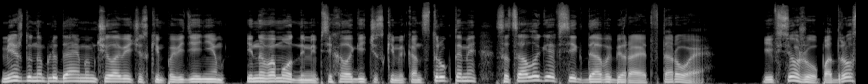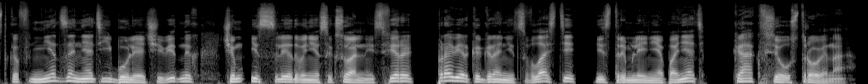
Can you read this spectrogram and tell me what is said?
Между наблюдаемым человеческим поведением и новомодными психологическими конструктами социология всегда выбирает второе. И все же у подростков нет занятий более очевидных, чем исследование сексуальной сферы, проверка границ власти и стремление понять, как все устроено.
